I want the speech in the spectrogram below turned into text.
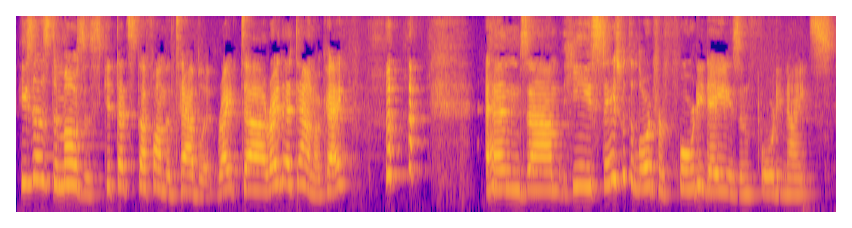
He says to Moses, "Get that stuff on the tablet. Write uh, write that down, okay?" and um, he stays with the Lord for forty days and forty nights,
